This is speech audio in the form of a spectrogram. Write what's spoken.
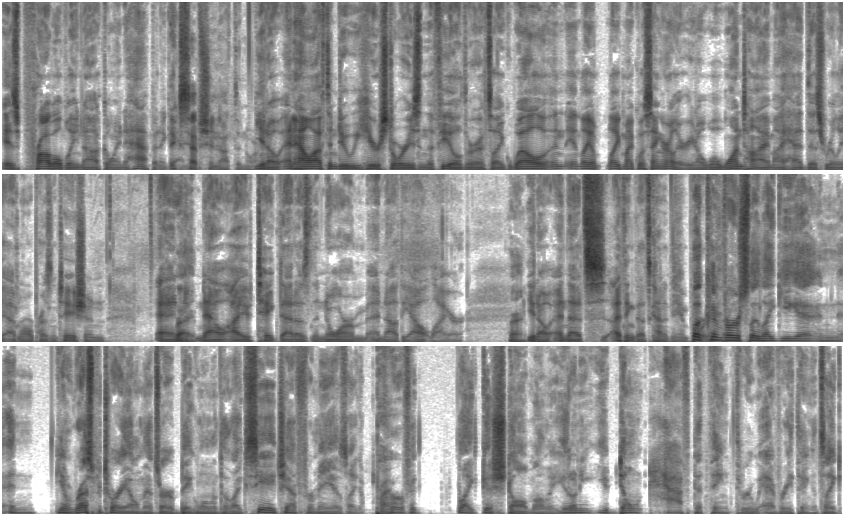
is probably not going to happen again Exception, not the norm. you know and how often do we hear stories in the field where it's like well and, and like, like mike was saying earlier you know well one time i had this really admirable presentation and Right. now i take that as the norm and not the outlier Right. you know and that's i think that's kind of the But important thing. conversely, like you get and and you know respiratory elements are a big one with the like CHF for me is like a Right. perfect like gestalt moment. You don't e- you don't have to think through everything. It's like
